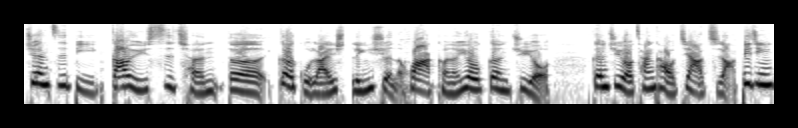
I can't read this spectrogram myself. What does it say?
券资比高于四成的个股来遴选的话，可能又更具有更具有参考价值啊。毕竟，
